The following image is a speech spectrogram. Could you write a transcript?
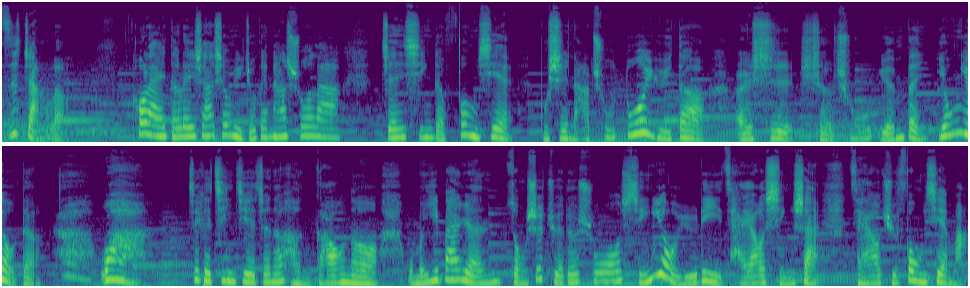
滋长了。后来，德雷莎修女就跟他说啦：“真心的奉献不是拿出多余的，而是舍出原本拥有的。”哇，这个境界真的很高呢。我们一般人总是觉得说，行有余力才要行善，才要去奉献嘛，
